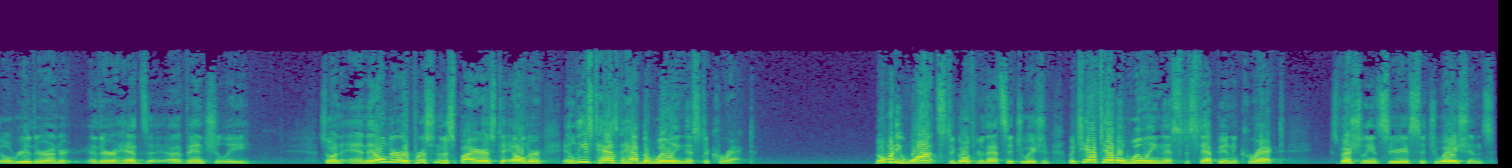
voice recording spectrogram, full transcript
They'll rear their, under, their heads eventually so, an, an elder, a person who aspires to elder, at least has to have the willingness to correct. Nobody wants to go through that situation, but you have to have a willingness to step in and correct, especially in serious situations.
